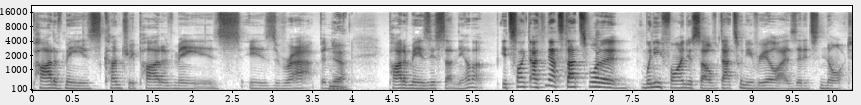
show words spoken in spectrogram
part of me is country, part of me is is rap, and Yeah. part of me is this, that, and the other. It's like I think that's that's what a when you find yourself, that's when you realize that it's not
